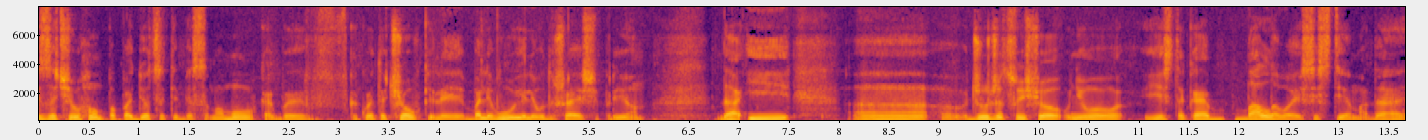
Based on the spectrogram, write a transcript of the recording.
из-за чего он попадется тебе самому как бы в какой-то човк или болевую или удушающий прием. Да, и э, джиу-джитсу еще у него есть такая балловая система, да.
